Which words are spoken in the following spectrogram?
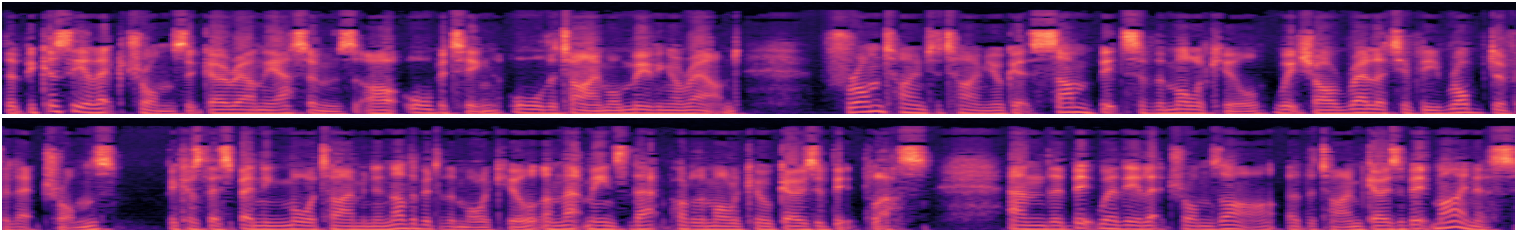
that because the electrons that go around the atoms are orbiting all the time or moving around, from time to time you'll get some bits of the molecule which are relatively robbed of electrons because they're spending more time in another bit of the molecule, and that means that part of the molecule goes a bit plus, and the bit where the electrons are at the time goes a bit minus.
